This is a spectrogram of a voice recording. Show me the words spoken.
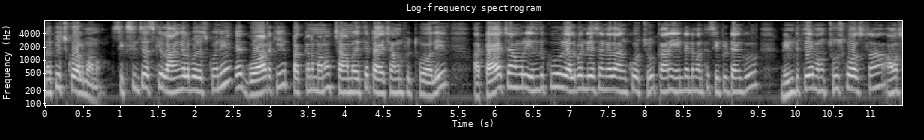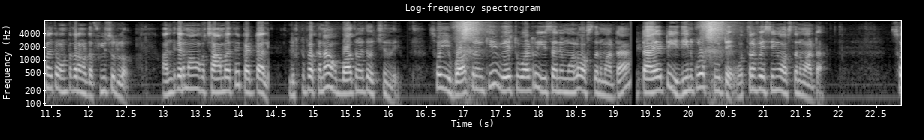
నప్పించుకోవాలి మనం. సిక్స్ ఇంచెస్కి లాంగ్ ఎల్బో వేసుకొని గోడకి పక్కన మనం చామర్ అయితే టైర్ చామర్ పెట్టుకోవాలి. ఆ టైర్ చామర్ ఎందుకు ఎలబెండ్ చేసాం కదా అనుకోవచ్చు. కానీ ఏంటంటే మనకి సిపిల్ ట్యాంకు నిండితే మనం చూసుకోవాల్సిన అవసరం అయితే ఉంటుంది అనమాట ఫ్యూచర్లో. అందుకని మనం ఒక చామర్ అయితే పెట్టాలి. లిఫ్ట్ పక్కన ఒక బాత్రూమ్ అయితే వచ్చింది. సో ఈ బాత్రూమ్కి వేస్ట్ వాటర్ ఈశాన్య మూల వస్తుందన్నమాట. టాయిలెట్ దీని కూడా సూటే ఉత్తరం ఫేసింగ్ వస్తుందన్నమాట. సో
